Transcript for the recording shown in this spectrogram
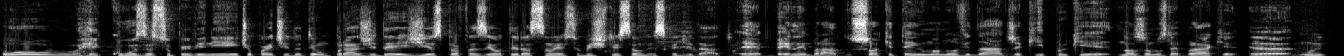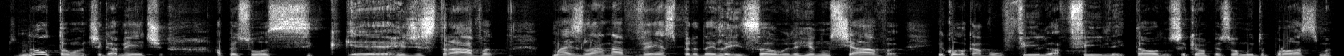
ou recusa superveniente, o partido tem um prazo de 10 dias para fazer a alteração e a substituição desse candidato. É, bem lembrado. Só que tem uma novidade aqui, porque nós vamos lembrar que é, muito, não tão antigamente, a pessoa se é, registrava, mas lá na véspera da eleição ele renunciava e colocava o filho, a filha e tal, não sei o que, uma pessoa muito próxima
